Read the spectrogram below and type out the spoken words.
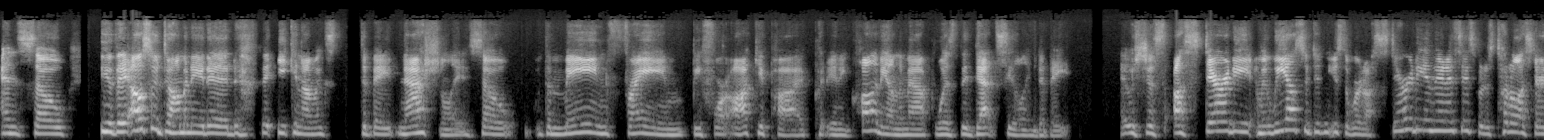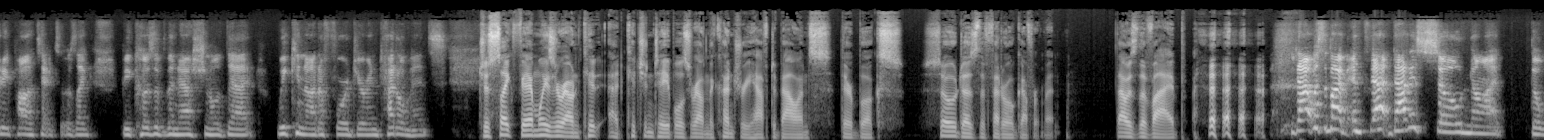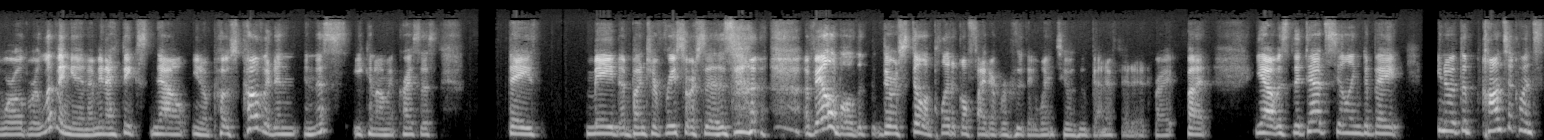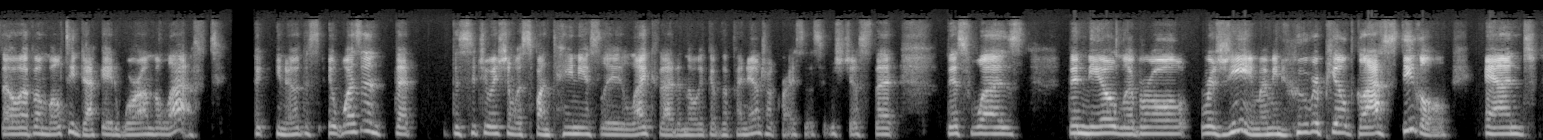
And so you know, they also dominated the economics debate nationally. So the main frame before Occupy put inequality on the map was the debt ceiling debate. It was just austerity. I mean, we also didn't use the word austerity in the United States, but it's total austerity politics. It was like, because of the national debt, we cannot afford your entitlements. Just like families around ki- at kitchen tables around the country have to balance their books, so does the federal government. That was the vibe. that was the vibe. And that that is so not the world we're living in. I mean, I think now, you know, post COVID in, in this economic crisis, they made a bunch of resources available. There was still a political fight over who they went to, who benefited, right? But yeah, it was the debt ceiling debate. You know, the consequence though of a multi-decade war on the left. You know, this it wasn't that the situation was spontaneously like that in the wake of the financial crisis. It was just that this was the neoliberal regime. I mean, who repealed Glass Steagall and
